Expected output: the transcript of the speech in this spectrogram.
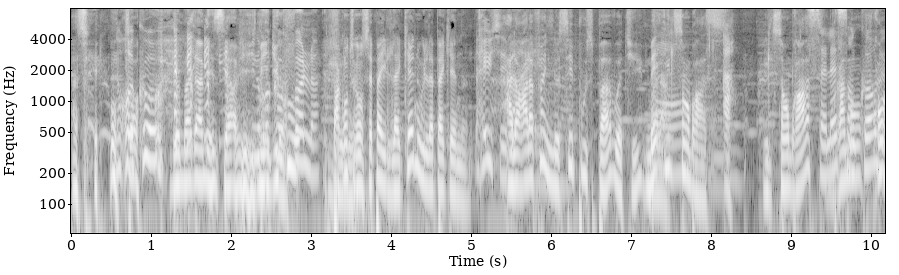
assez longtemps de Madame est servie. Mais du coup- folle. Par contre, on ne sait pas, il la ken ou il la pas ken Ah oui, c'est Alors à la fin, ils ne s'épousent pas, vois-tu, mais Voilà. ils s'embrassent. Ah. Ils s'embrassent Ça laisse vraiment, encore le truc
